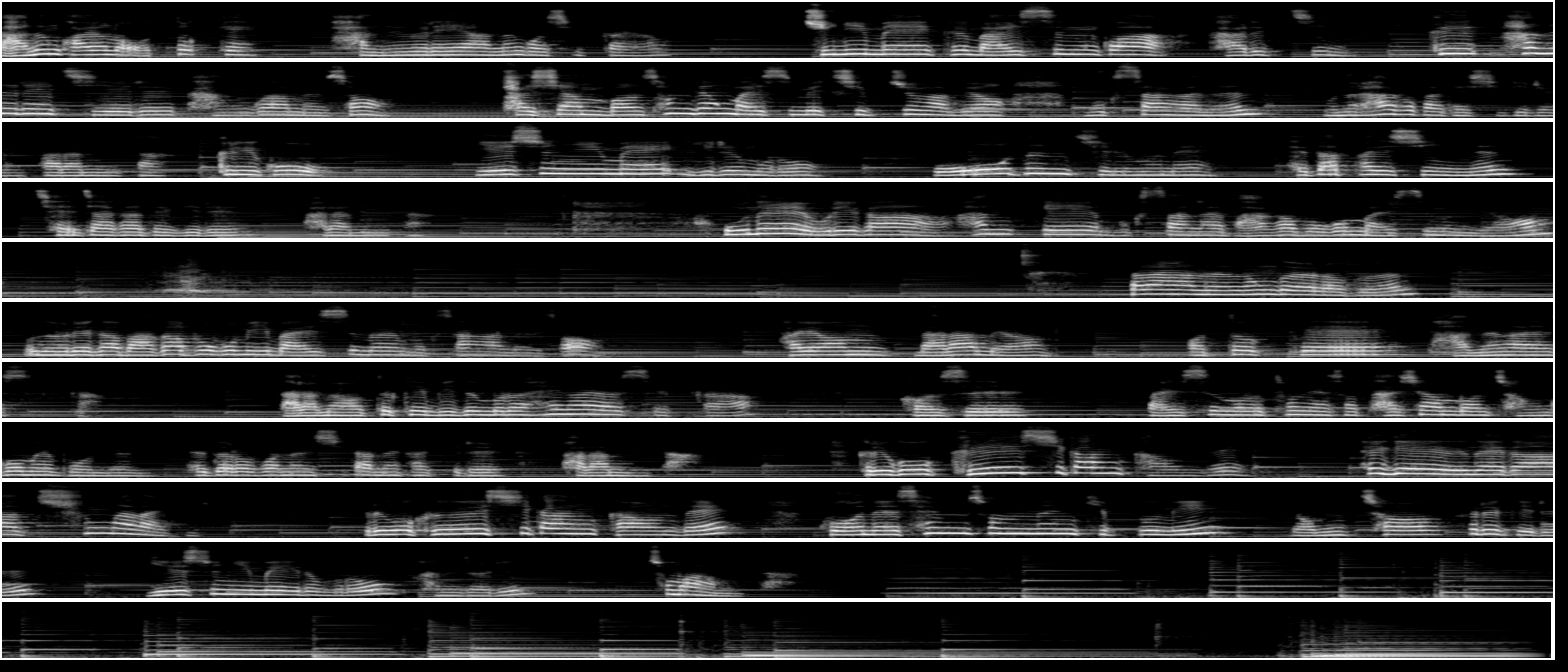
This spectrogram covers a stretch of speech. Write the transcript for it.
나는 과연 어떻게 반응을 해야 하는 것일까요? 주님의 그 말씀과 가르침, 그 하늘의 지혜를 강구하면서 다시 한번 성경 말씀에 집중하며 묵상하는 오늘 하루가 되시기를 바랍니다. 그리고 예수님의 이름으로 모든 질문에 대답할 수 있는 제자가 되기를 바랍니다. 오늘 우리가 함께 묵상할 마가복음 말씀은요. 사랑하는 성도 여러분, 오늘 우리가 마가복음 이 말씀을 묵상하면서 과연 나라면 어떻게 반응하였을까? 나라면 어떻게 믿음으로 행하였을까? 그것을 말씀으로 통해서 다시 한번 점검해보는, 되돌아보는 시간을 갖기를 바랍니다. 그리고 그 시간 가운데 회개의 은혜가 충만하기를, 그리고 그 시간 가운데 구원의 샘솟는 기쁨이 넘쳐 흐르기를 예수님의 이름으로 간절히 소망합니다.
